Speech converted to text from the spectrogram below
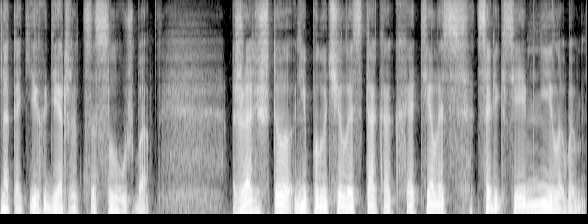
На таких держится служба. Жаль, что не получилось так, как хотелось с Алексеем Ниловым.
